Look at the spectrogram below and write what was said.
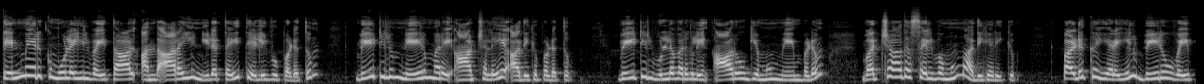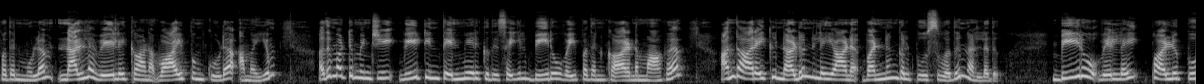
தென்மேற்கு மூலையில் வைத்தால் அந்த அறையின் இடத்தை தெளிவுபடுத்தும். வீட்டிலும் நேர்மறை ஆற்றலை அதிகப்படுத்தும். வீட்டில் உள்ளவர்களின் ஆரோக்கியமும் மேம்படும் வற்றாத செல்வமும் அதிகரிக்கும். படுக்கை அறையில் பீரோ வைப்பதன் மூலம் நல்ல வேலைக்கான வாய்ப்பும் கூட அமையும். அது மட்டுமின்றி வீட்டின் தென்மேற்கு திசையில் பீரோ வைப்பதன் காரணமாக அந்த அறைக்கு நடுநிலையான வண்ணங்கள் பூசுவது நல்லது. பீரோ வெள்ளை பழுப்பு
